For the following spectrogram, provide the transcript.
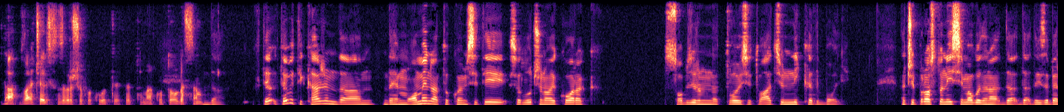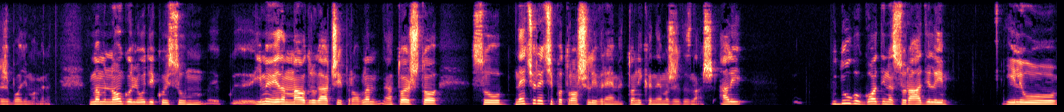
da, 24 sam završio fakultet, eto, nakon toga sam. Da. Hteo, hteo bih ti kažem da, da je moment u kojem si ti se odlučio na ovaj korak s obzirom na tvoju situaciju nikad bolji. Znači, prosto nisi mogao da, da, da, da izabereš bolji moment. Ima mnogo ljudi koji su, imaju jedan malo drugačiji problem, a to je što su, neću reći potrošili vreme, to nikad ne možeš da znaš, ali dugo godina su radili ili u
